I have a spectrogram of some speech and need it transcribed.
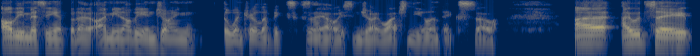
I'll be missing it. But I, I mean, I'll be enjoying the Winter Olympics because I always enjoy watching the Olympics. So, uh, I would say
